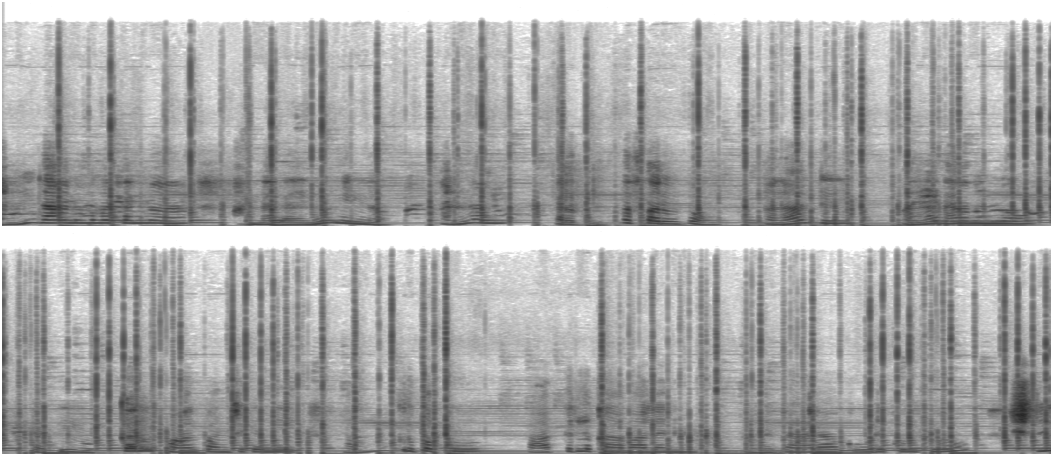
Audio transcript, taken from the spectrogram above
అన్ని దానముల కన్నా అన్నదానం నిన్న అన్నం పరబ్రహ్మ స్వరూపం అలాంటి అన్నదానంలో ప్రతి ఒక్కరూ పాలు పంచుకొని అమ్మ కృపకు పాత్రలు కావాలని మనసారా కోరుకుంటూ శ్రీ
